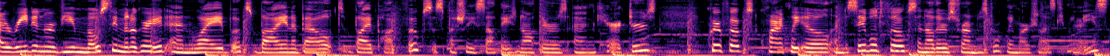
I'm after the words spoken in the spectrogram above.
I read and review mostly middle grade and YA books by and about BIPOC folks, especially South Asian authors and characters, queer folks, chronically ill and disabled folks, and others from historically marginalized communities.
